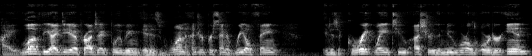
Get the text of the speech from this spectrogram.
I love the idea of Project Bluebeam. It is 100% a real thing. It is a great way to usher the New World Order in,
